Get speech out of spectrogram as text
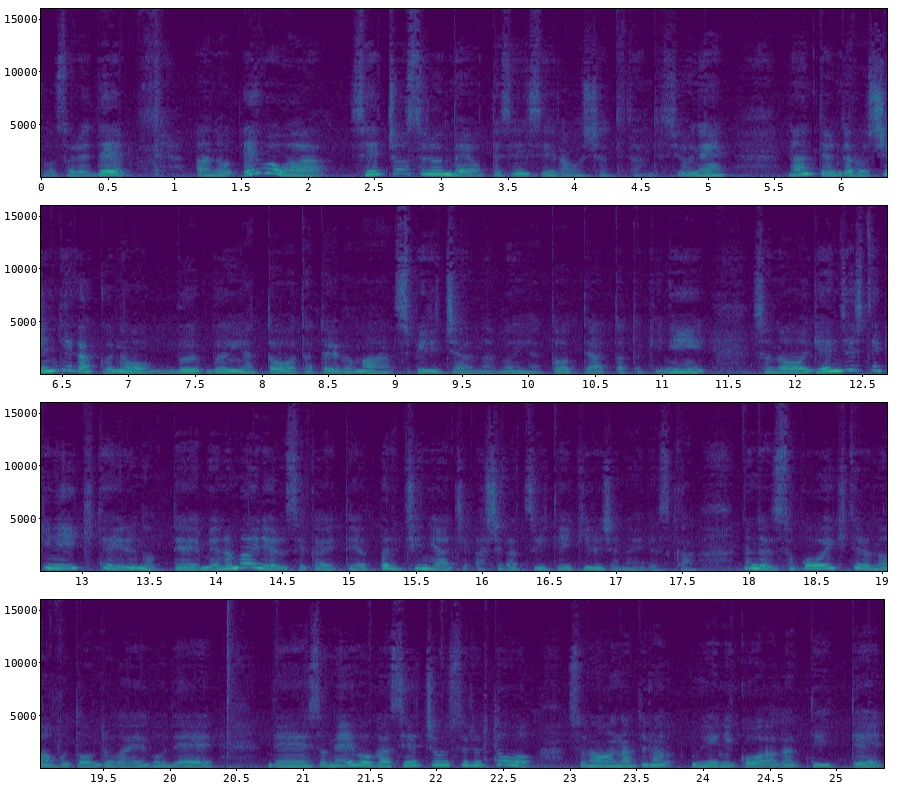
そうそれであのエゴは成長するんだよって先生がおっしゃってたんですよね。何て言うんだろう心理学の分野と例えばまあスピリチュアルな分野とってあった時にその現実的に生きているのって目の前にある世界ってやっぱり地に足がついて生きるじゃないですか。なのでそこを生きてるのはほとんどがエゴででそのエゴが成長するとその何ていうの上にこう上がっていって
